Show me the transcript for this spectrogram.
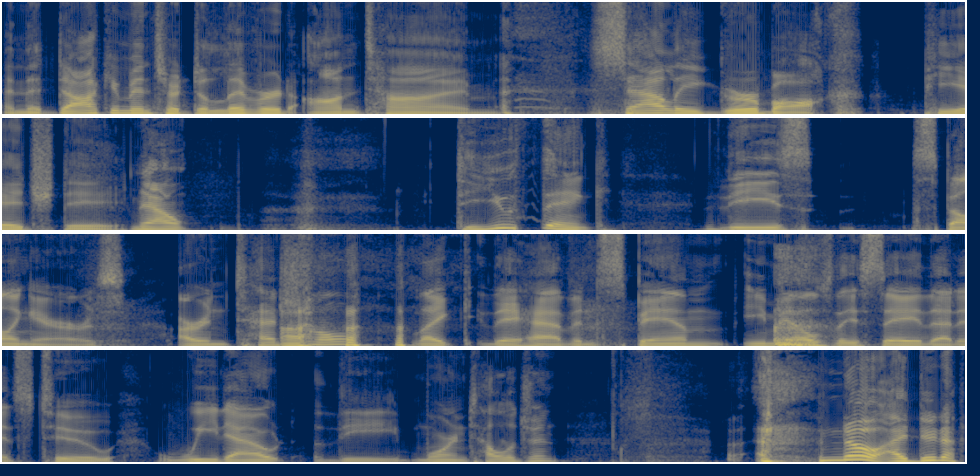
and the documents are delivered on time. Sally Gerbach, PhD. Now, do you think these spelling errors are intentional? like they have in spam emails, they say that it's to weed out the more intelligent. No, I do not.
